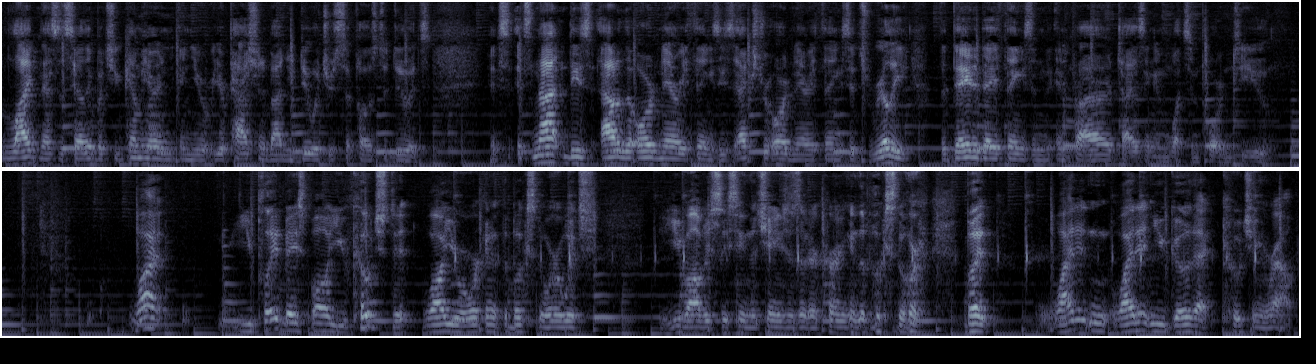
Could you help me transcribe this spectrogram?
like necessarily, but you come here and, and you're, you're passionate about and you do what you're supposed to do. It's it's it's not these out of the ordinary things, these extraordinary things. It's really the day to day things and, and prioritizing and what's important to you. Why you played baseball, you coached it while you were working at the bookstore, which you've obviously seen the changes that are occurring in the bookstore. But why didn't why didn't you go that coaching route?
